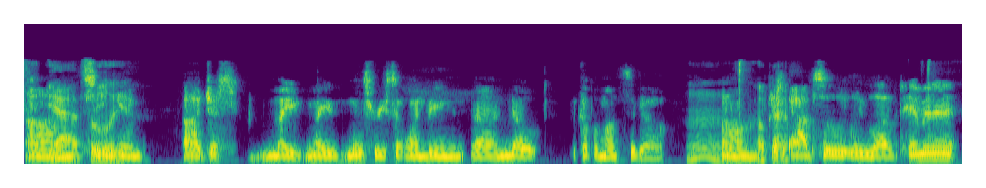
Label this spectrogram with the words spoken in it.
Um, Yeah, absolutely. Seeing him, uh, just my my most recent one being uh, Nope a couple months ago. Mm, Um, okay. Just absolutely loved him in it.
